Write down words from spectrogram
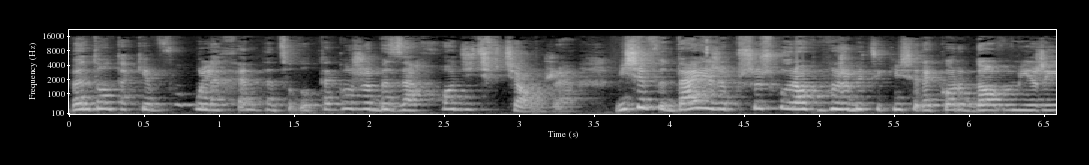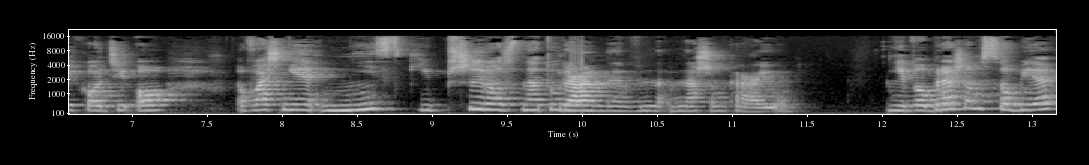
będą takie w ogóle chętne co do tego, żeby zachodzić w ciążę. Mi się wydaje, że przyszły rok może być jakimś rekordowym, jeżeli chodzi o, właśnie niski przyrost naturalny w, w naszym kraju. Nie wyobrażam sobie,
